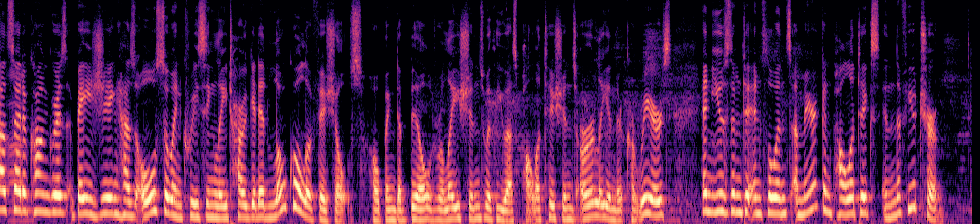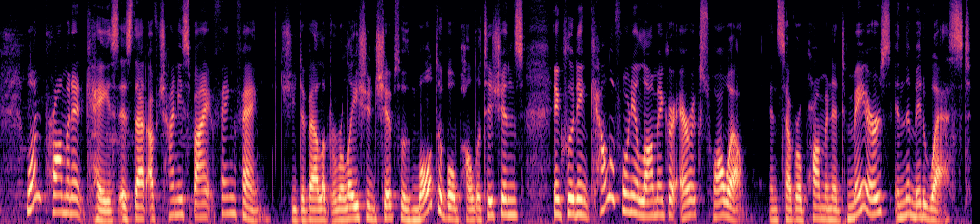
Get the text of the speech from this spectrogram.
Outside of um, Congress, Beijing has also increasingly targeted local officials, hoping to build relations with U.S. politicians early in their careers and use them to influence American politics in the future. One prominent case is that of Chinese spy Fang Fang. She developed relationships with multiple politicians, including California lawmaker Eric Swalwell and several prominent mayors in the Midwest.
